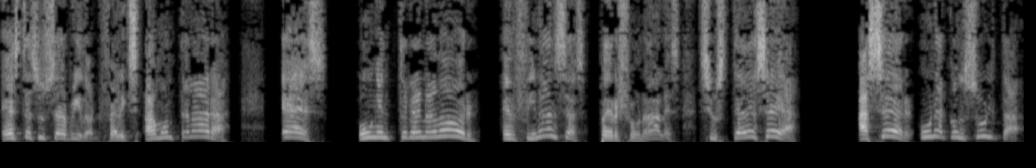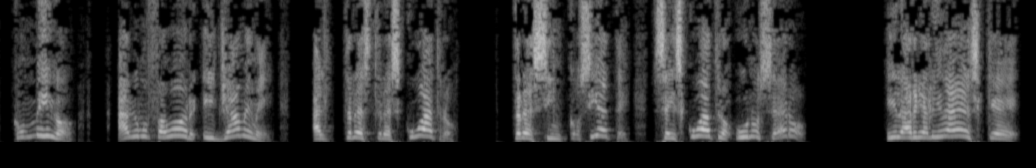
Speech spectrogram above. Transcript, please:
este es su servidor, Félix A. Montelara, es un entrenador en finanzas personales. Si usted desea hacer una consulta conmigo, hágame un favor y llámeme al 334-357-6410. Y la realidad es que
